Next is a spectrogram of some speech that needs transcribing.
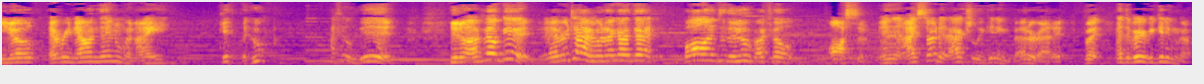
you know, every now and then when I get the hoop, I feel good. You know, I felt good. Every time when I got that ball into the hoop, I felt awesome. And I started actually getting better at it. But at the very beginning though,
